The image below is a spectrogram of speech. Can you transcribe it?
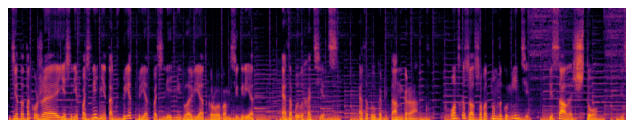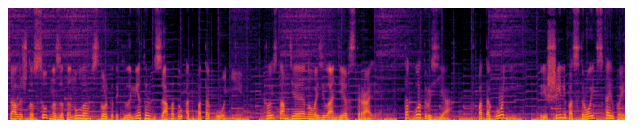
Где-то так уже, если не в последней, так в пред-предпоследней главе открою вам секрет. Это был их отец. Это был капитан Грант. Он сказал, что в одном документе писалось, что писалось, что судно затонуло столько-то километрах к западу от Патагонии то есть там, где Новая Зеландия и Австралия. Так вот, друзья, в Патагонии решили построить Skyway.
